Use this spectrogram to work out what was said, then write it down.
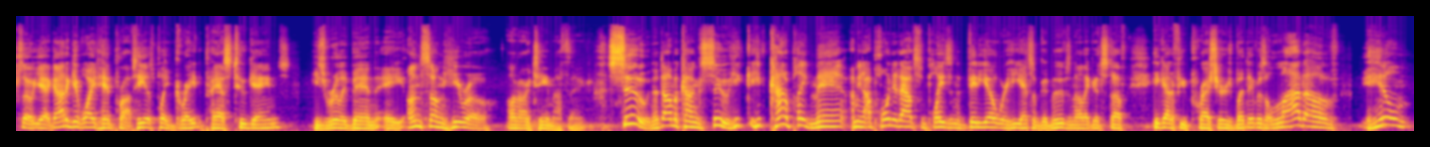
So yeah, got to give Whitehead props. He has played great the past two games. He's really been a unsung hero on our team, I think. Suh, Ndamukong Suh, he, he kind of played man. I mean, I pointed out some plays in the video where he had some good moves and all that good stuff. He got a few pressures, but there was a lot of him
